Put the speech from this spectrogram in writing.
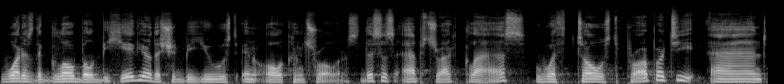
What is the global behavior that should be used in all controllers? This is abstract class with toast property and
